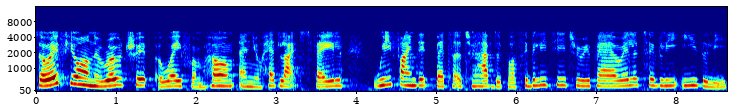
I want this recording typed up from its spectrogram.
So if you're on a road trip away from home and your headlights fail, we find it better to have the possibility to repair relatively easily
